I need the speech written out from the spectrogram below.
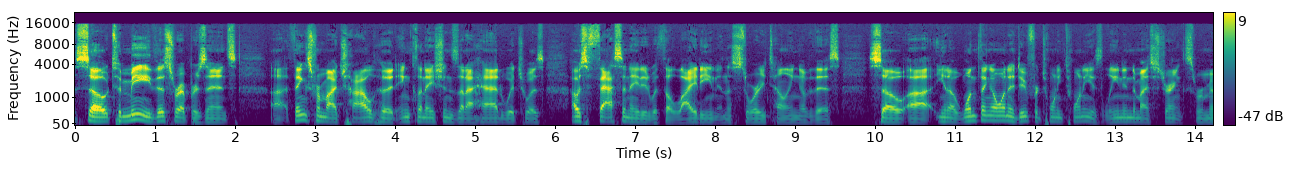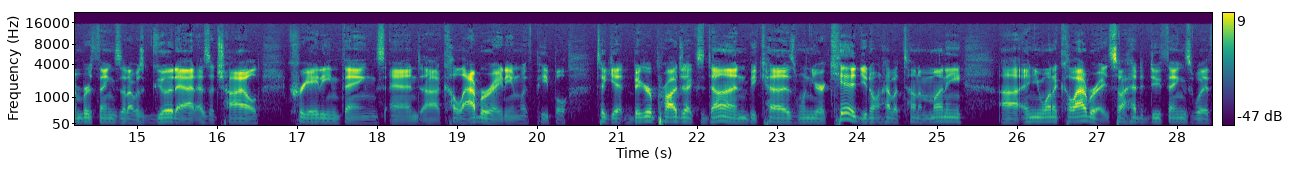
So to me, this represents uh, things from my childhood, inclinations that I had, which was I was fascinated with the lighting and the storytelling of this. So, uh, you know, one thing I want to do for 2020 is lean into my strengths, remember things that I was good at as a child, creating things and uh, collaborating with people to get bigger projects done because when you're a kid, you don't have a ton of money uh, and you want to collaborate. So I had to do things with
